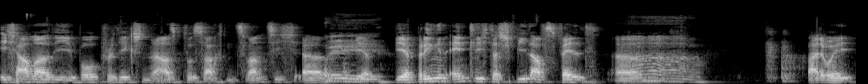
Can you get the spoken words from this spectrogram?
ich habe mal die Bold Prediction raus, plus 28. Ähm, wir, wir, bringen endlich das Spiel aufs Feld. Ähm, ah. By the way,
